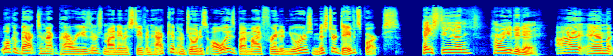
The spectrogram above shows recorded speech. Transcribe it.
Welcome back to Mac Power Users. My name is Stephen Hackett. I'm joined as always by my friend and yours, Mr. David Sparks. Hey, Stephen. How are you today? I am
